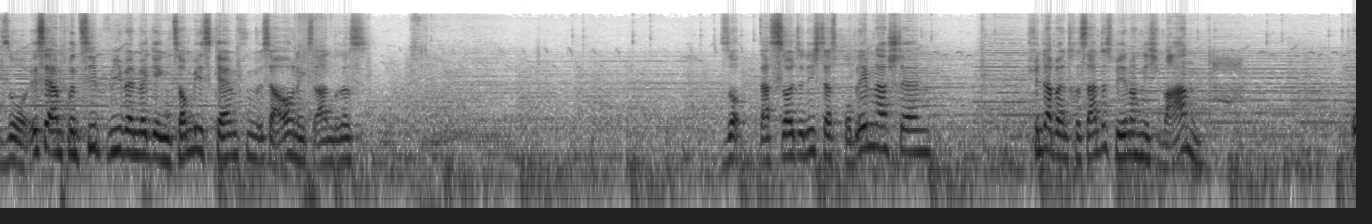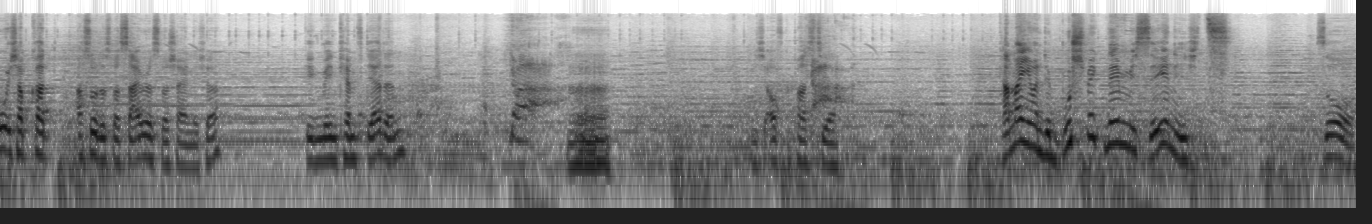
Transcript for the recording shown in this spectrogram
So, ist ja im Prinzip wie wenn wir gegen Zombies kämpfen, ist ja auch nichts anderes. So, das sollte nicht das Problem darstellen. Ich finde aber interessant, dass wir hier noch nicht waren. Oh, ich habe gerade... Ach so, das war Cyrus wahrscheinlich, ja? Gegen wen kämpft der denn? Äh. Nicht aufgepasst hier. Kann man jemand den Busch wegnehmen? Ich sehe nichts. So.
